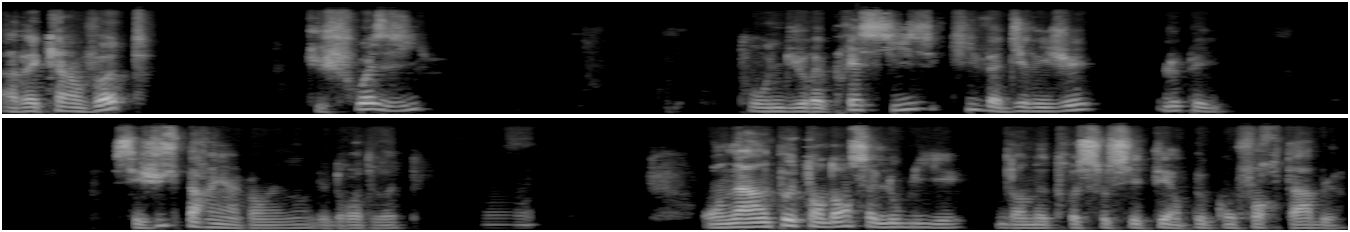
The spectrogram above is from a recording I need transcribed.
Avec un vote, tu choisis pour une durée précise qui va diriger le pays. C'est juste pas rien quand même, hein, le droit de vote. On a un peu tendance à l'oublier dans notre société un peu confortable.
